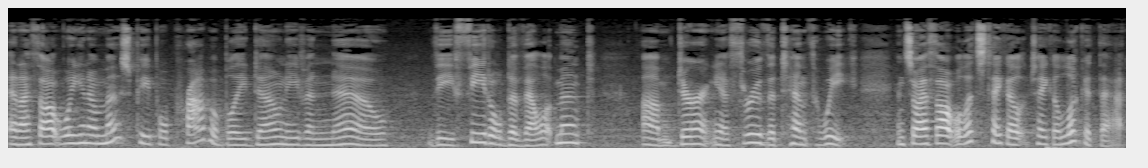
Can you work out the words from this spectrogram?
and I thought, well, you know, most people probably don't even know the fetal development um, during you know through the tenth week, and so I thought, well, let's take a take a look at that.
